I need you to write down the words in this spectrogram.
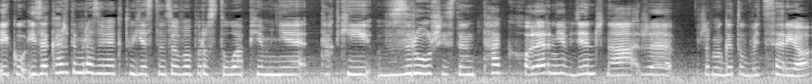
Iku, i za każdym razem jak tu jestem, to po prostu łapie mnie taki wzrusz. Jestem tak cholernie wdzięczna, że, że mogę tu być serio.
